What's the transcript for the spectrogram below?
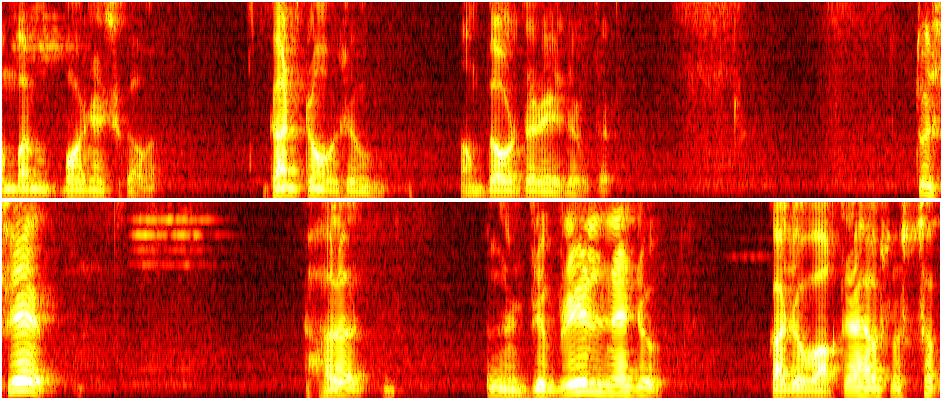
ممبئی میں پہنچ نہیں سکا میں گھنٹوں سے ہم دوڑتے رہے ادھر ادھر تو اس سے حضرت جبریل نے جو کا جو واقعہ ہے اس میں سب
